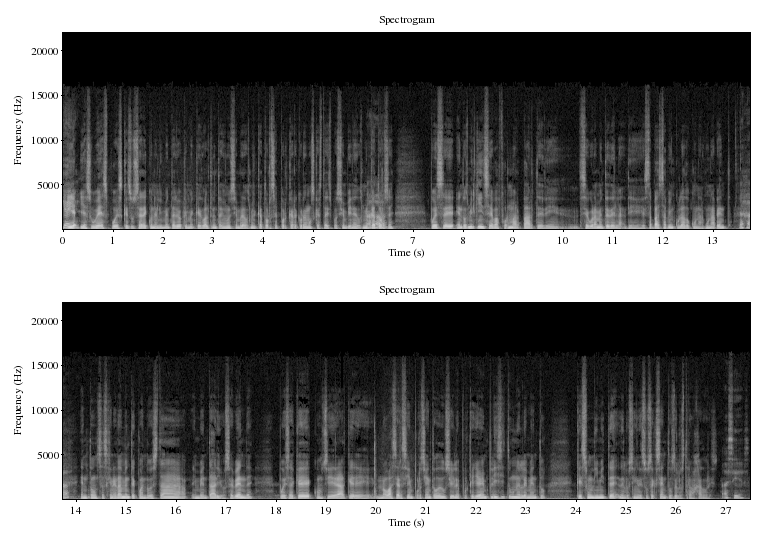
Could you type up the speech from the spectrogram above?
Y, a su vez, pues, ¿qué sucede con el inventario que me quedó al 31 de diciembre de 2014? Porque recordemos que esta disposición viene de 2014. Pues eh, en 2015 va a formar parte de, seguramente de la, de esta, va a estar vinculado con alguna venta. Entonces, generalmente cuando este inventario se vende, pues hay que considerar que no va a ser 100% deducible porque lleva implícito un elemento que es un límite de los ingresos exentos de los trabajadores. Así es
